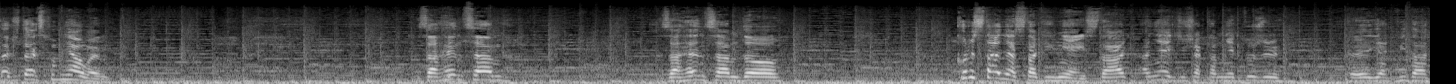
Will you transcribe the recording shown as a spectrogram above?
Także tak jak wspomniałem, zachęcam zachęcam do korzystania z takich miejsc, tak? A nie gdzieś jak tam niektórzy y, jak widać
